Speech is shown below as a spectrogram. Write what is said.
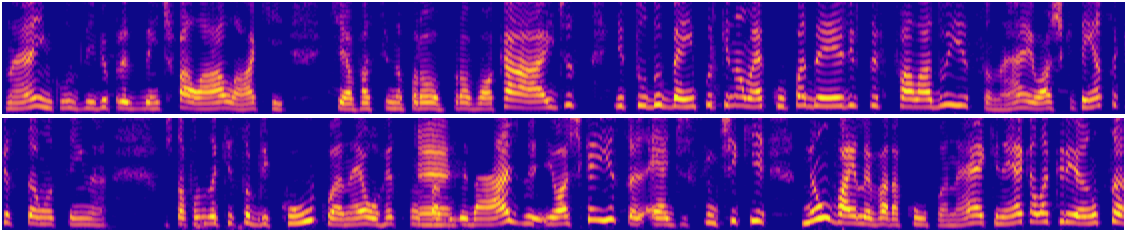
né? Inclusive o presidente falar lá que, que a vacina pro, provoca AIDS e tudo bem porque não é culpa dele ter falado isso, né? Eu acho que tem essa questão assim, né? A gente tá falando aqui sobre culpa, né, ou responsabilidade, é. eu acho que é isso, é de sentir que não vai levar a culpa, né, que nem aquela criança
